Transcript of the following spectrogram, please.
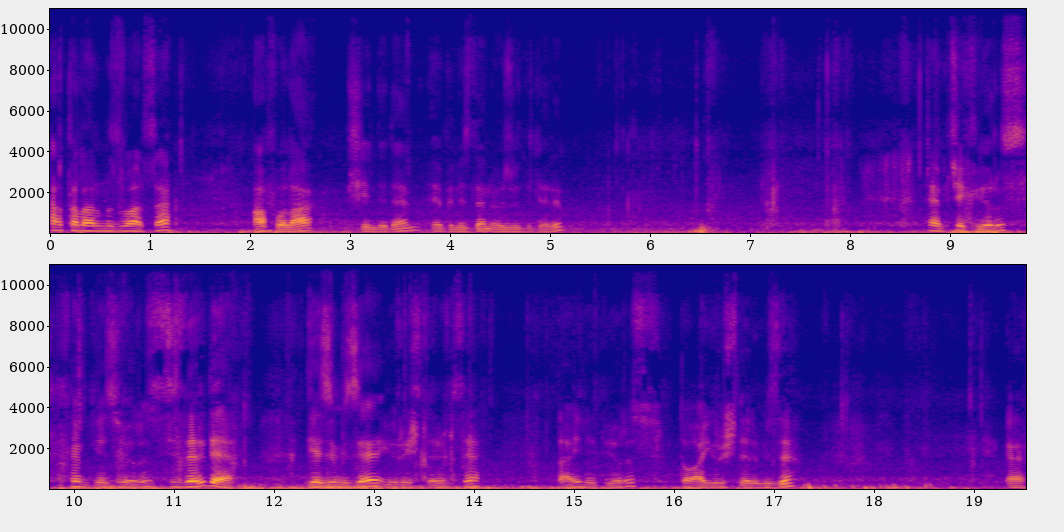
Hatalarımız varsa affola şimdiden hepinizden özür dilerim. Hem çekiyoruz hem geziyoruz. Sizleri de gezimize, yürüyüşlerimize dahil ediyoruz. Doğa yürüyüşlerimize. Evet.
